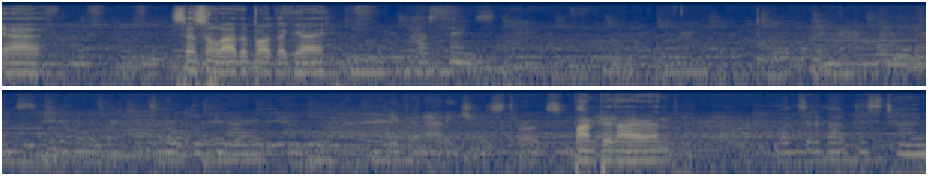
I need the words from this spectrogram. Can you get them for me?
Yeah, says a lot about the guy. How's things? Funny this. He's been pumping iron again. They've been at each other's throats Pumping iron. What's it about this time?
